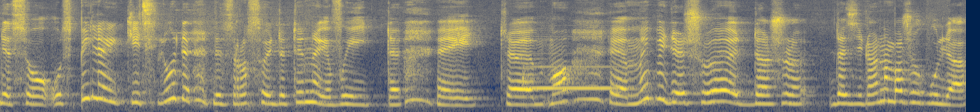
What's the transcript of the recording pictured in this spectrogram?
лісу, успіли якісь люди з взрослою дитиною вийти. Е, це мо- е, Ми підійшли до, ж- до зеленого Жигуля.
